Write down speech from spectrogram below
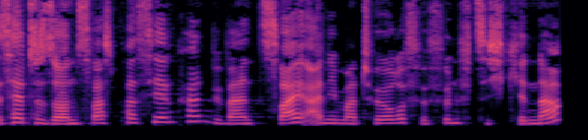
Es hätte sonst was passieren können. Wir waren zwei Animateure für 50 Kinder.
